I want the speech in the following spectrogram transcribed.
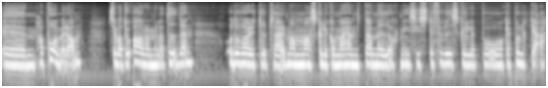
eh, ha på mig dem. Så jag bara tog av dem hela tiden. Och då var det typ så här, mamma skulle komma och hämta mig och min syster för vi skulle på åka pulka.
